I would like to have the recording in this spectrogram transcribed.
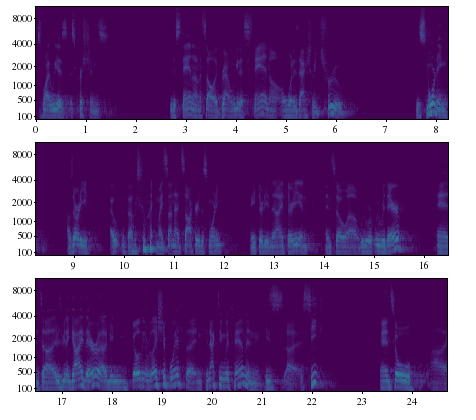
This is why we as, as Christians get to stand on a solid ground. We get to stand on, on what is actually true. This morning, I was already out and about. My son had soccer this morning, 8.30 to 9.30, and, and so uh, we, were, we were there. And uh, there's been a guy there that I've been building a relationship with uh, and connecting with him, and he's uh, Sikh. And so uh,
